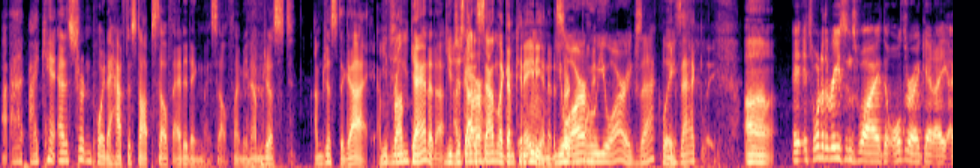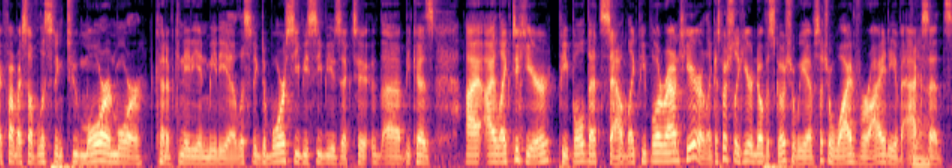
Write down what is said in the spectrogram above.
I, I can't. At a certain point, I have to stop self-editing myself. I mean, I'm just, I'm just a guy. I'm You ju- from Canada. you just got to sound like I'm Canadian. At a certain You certain are point. who you are, exactly. exactly. Uh, It's one of the reasons why the older I get, I, I find myself listening to more and more kind of Canadian media, listening to more CBC music too, uh, because I, I like to hear people that sound like people around here. Like especially here in Nova Scotia, we have such a wide variety of accents.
